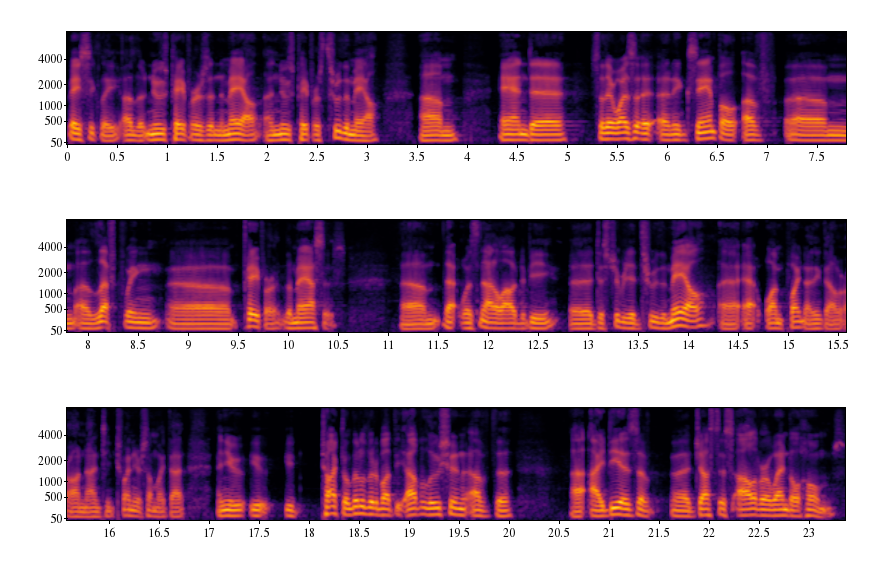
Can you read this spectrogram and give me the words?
basically, uh, the newspapers and the mail, uh, newspapers through the mail. Um, and uh, so there was a, an example of um, a left wing uh, paper, The Masses, um, that was not allowed to be uh, distributed through the mail uh, at one point. I think that was around 1920 or something like that. And you, you, you talked a little bit about the evolution of the uh, ideas of uh, Justice Oliver Wendell Holmes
